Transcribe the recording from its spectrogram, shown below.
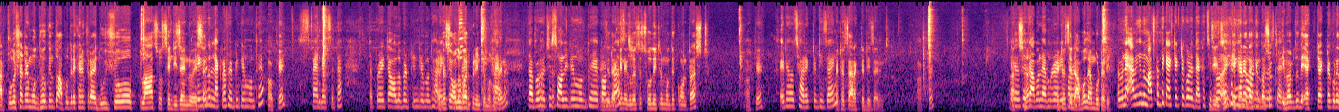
আর পোলো শার্টের মধ্যেও কিন্তু আপুদের এখানে প্রায় দুইশো প্লাস হচ্ছে ডিজাইন রয়েছে। কিন্তু ল্যাকড়া ফেব্রিকের মধ্যে। ওকে। স্প্যান্ডেক্স এটা। তারপর এটা অল ওভার প্রিন্টের মধ্যে আর আরেকটা এটা অল ওভার প্রিন্টের মধ্যে হ্যাঁ। তাই না? তারপর হচ্ছে সলিডের মধ্যে কন্ট্রাস্ট দেখেন এগুলো হচ্ছে সলিডের মধ্যে কন্ট্রাস্ট ওকে এটা হচ্ছে আরেকটা ডিজাইন এটা হচ্ছে আরেকটা ডিজাইন ওকে ডাবল এমব্রয়ডারি এটা হচ্ছে ডাবল এমব্রয়ডারি মানে আমি কিন্তু মাঝখান থেকে একটা একটা করে দেখাচ্ছি জি তো জি এখানে দেখেন দর্শক এভাবে যদি একটা একটা করে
